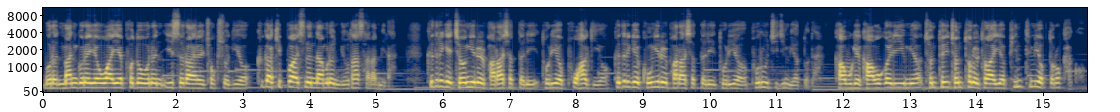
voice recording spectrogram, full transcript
물은 만군의 여호와의 포도원은 이스라엘 족속이요 그가 기뻐하시는 나무는 유다 사람이라 그들에게 정의를 바라셨더니 도리어 포악이요 그들에게 공의를 바라셨더니 도리어 부르짖음이었도다. 가옥에 가옥을 이으며 전투에 전투를 더하여 빈틈이 없도록 하고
